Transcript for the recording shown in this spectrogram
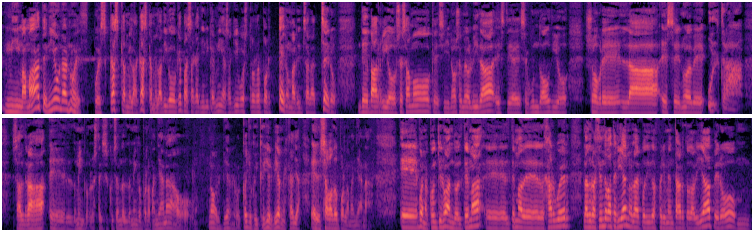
Mi mamá tenía una nuez. Pues cáscamela, cáscamela. Digo, ¿qué pasa, gallinicas mías? Aquí vuestro reportero más dicharachero de Barrio Sésamo, que si no se me olvida, este segundo audio sobre la S9 Ultra saldrá el domingo. Lo estáis escuchando el domingo por la mañana o... No, el viernes. Coño, que, el viernes, calla. El sábado por la mañana. Eh, bueno, continuando el tema, eh, el tema del hardware, la duración de batería no la he podido experimentar todavía, pero mm,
